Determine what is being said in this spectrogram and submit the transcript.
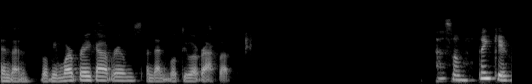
And then there'll be more breakout rooms and then we'll do a wrap up. Awesome, thank you.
